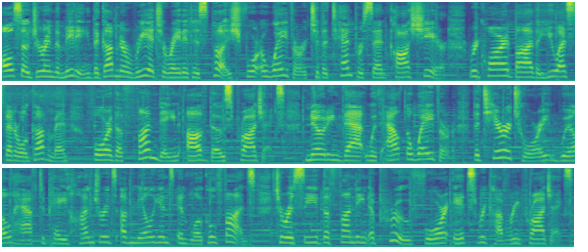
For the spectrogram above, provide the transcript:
Also, during the meeting, the governor reiterated his push for a waiver to the 10% cost share required by the U.S. federal government for the funding of those projects, noting that without the waiver, the territory will have to pay hundreds of millions in local funds to receive the funding approved for its recovery projects.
